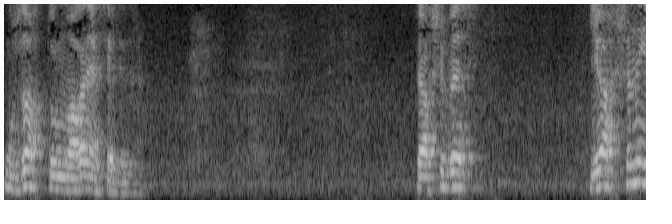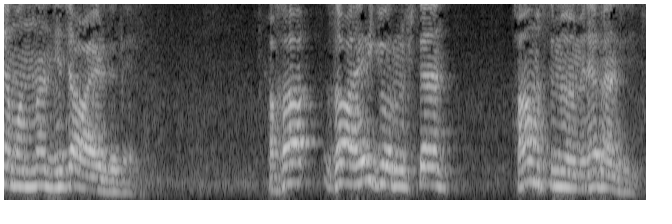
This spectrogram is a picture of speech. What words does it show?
uzaq durmağı nəsiyyət edirəm. Yaxşı, bəs yaxşını yamandan necə ayırt edək? Axa, zahiri görünüşdən hamısı möminə bənziyir.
